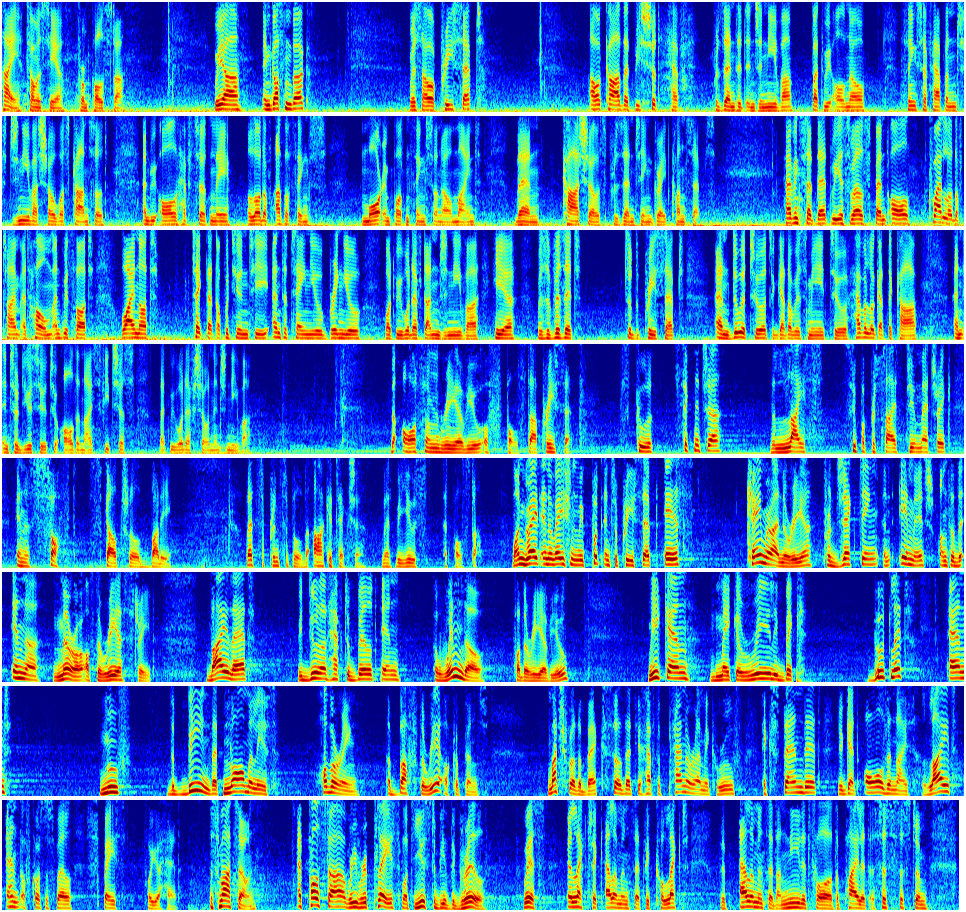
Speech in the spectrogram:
Hi, Thomas here from Polestar. We are in Gothenburg with our Precept, our car that we should have presented in Geneva, but we all know things have happened. Geneva show was cancelled, and we all have certainly a lot of other things, more important things on our mind than car shows presenting great concepts. Having said that, we as well spent all quite a lot of time at home, and we thought, why not take that opportunity, entertain you, bring you what we would have done in Geneva here with a visit to the Precept and do a tour together with me to have a look at the car and introduce you to all the nice features that we would have shown in Geneva. The awesome rear view of Polestar Precept. Cool signature, the light, super precise geometric in a soft sculptural body. That's the principle, the architecture that we use at Polestar. One great innovation we put into Precept is camera in the rear projecting an image onto the inner mirror of the rear street. By that, we do not have to build in a window for the rear view. We can make a really big bootlet and move the beam that normally is hovering above the rear occupants much further back so that you have the panoramic roof extended, you get all the nice light and of course as well space for your head. The smart zone. At Polestar we replaced what used to be the grill with electric elements that we collect, the elements that are needed for the pilot assist system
